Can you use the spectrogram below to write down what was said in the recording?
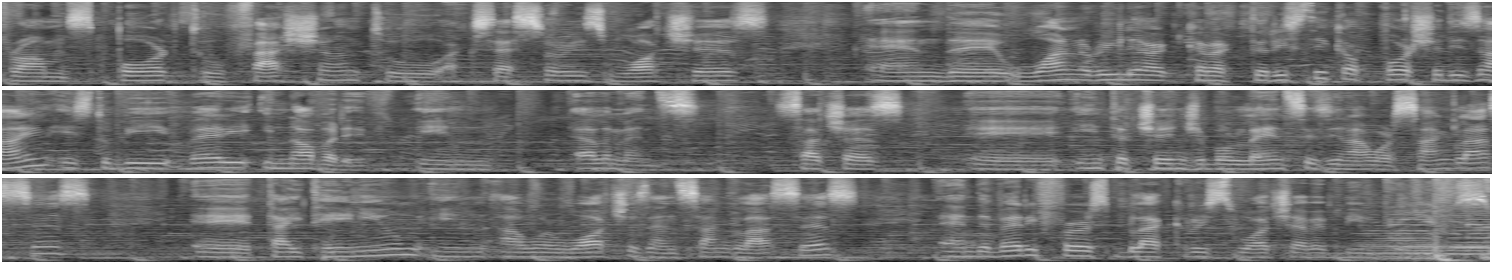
from sport to fashion to accessories, watches. And uh, one really characteristic of Porsche design is to be very innovative in elements such as uh, interchangeable lenses in our sunglasses, uh, titanium in our watches and sunglasses, and the very first black wristwatch ever been produced.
